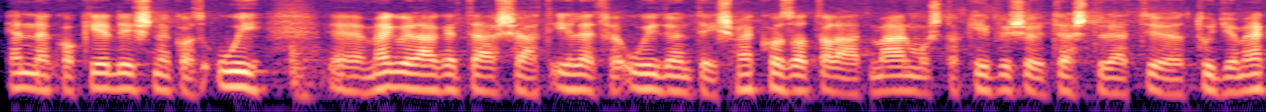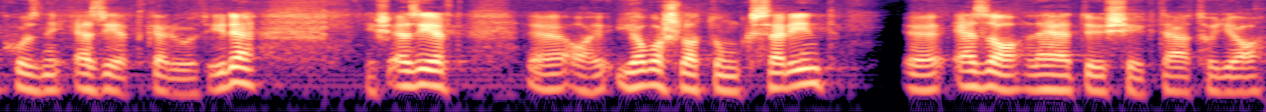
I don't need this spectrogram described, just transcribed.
ennek a kérdésnek az új eh, megvilágítását, illetve új döntés meghozatalát már most a képviselőtestület eh, tudja meghozni, ezért került ide, és ezért eh, a javaslatunk szerint ez a lehetőség, tehát hogy a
